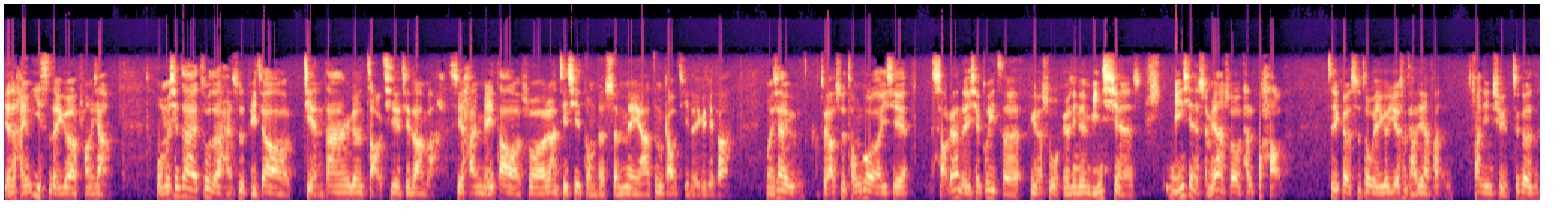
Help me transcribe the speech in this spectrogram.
也是很有意思的一个方向。我们现在做的还是比较简单跟早期的阶段吧，其实还没到说让机器懂得审美啊这么高级的一个阶段。我们现在主要是通过一些少量的一些规则约束，比如今天明显明显什么样的时候它是不好的。这个是作为一个约束条件放放进去，这个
